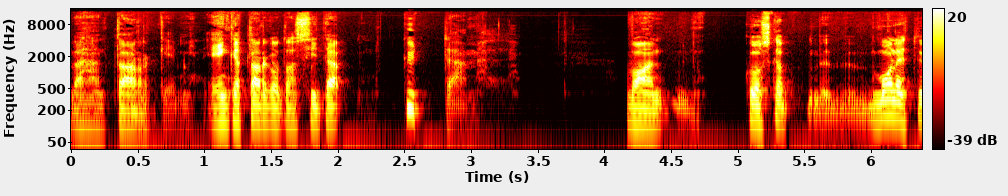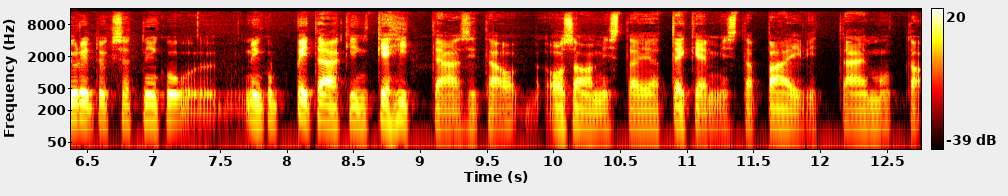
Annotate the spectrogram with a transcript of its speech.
vähän tarkemmin. Enkä tarkoita sitä kyttäämällä, vaan koska monet yritykset niin kuin, niin kuin pitääkin kehittää sitä osaamista ja tekemistä päivittäin, mutta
